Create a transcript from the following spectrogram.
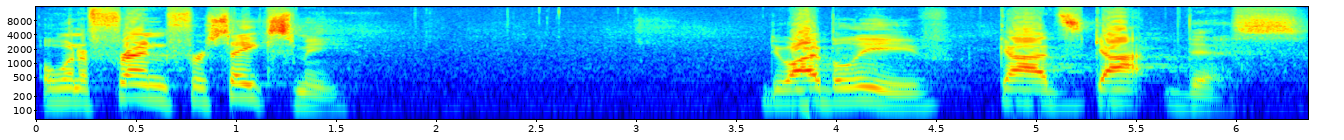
or when a friend forsakes me, do I believe God's got this?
